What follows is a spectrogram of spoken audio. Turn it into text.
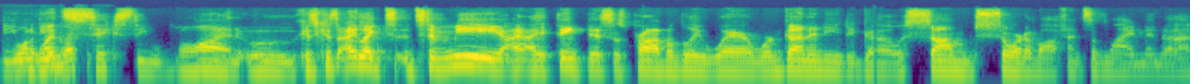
do you want to be aggressive? 161 ooh because because i like t- to me I, I think this is probably where we're gonna need to go some sort of offensive lineman uh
